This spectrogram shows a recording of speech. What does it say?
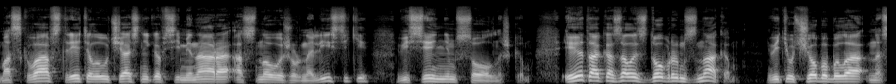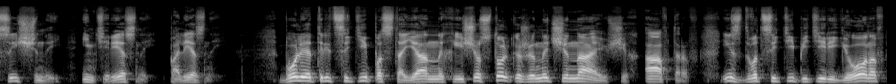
Москва встретила участников семинара «Основы журналистики» весенним солнышком. И это оказалось добрым знаком, ведь учеба была насыщенной, интересной, полезной. Более 30 постоянных и еще столько же начинающих авторов из 25 регионов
